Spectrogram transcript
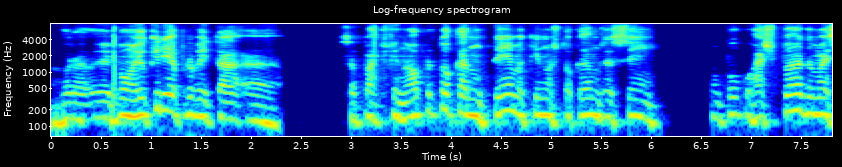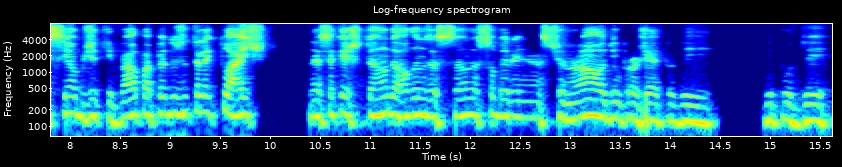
Agora, é, bom, eu queria aproveitar a, essa parte final para tocar num tema que nós tocamos assim, um pouco raspando, mas sem objetivar o papel dos intelectuais nessa questão da organização da soberania nacional, de um projeto de, de poder.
